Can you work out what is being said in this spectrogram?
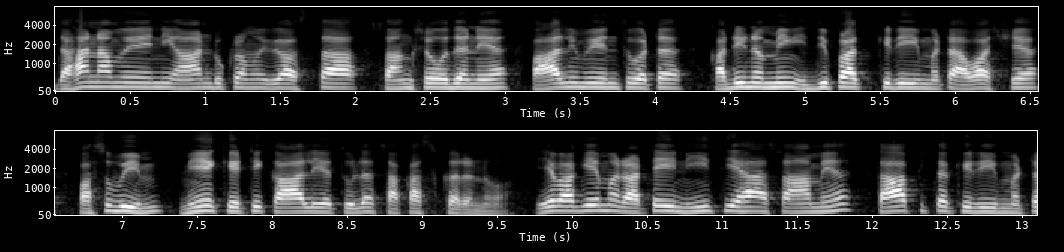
19 වෙනි ආණ්ඩු ක්‍රම ව්‍යවස්ථා සංශෝධනය පාර්ලිමේන්තුවට කඩිනමින් ඉදිරිපත් කිරීමට අවශ්‍ය පසුබිම් මේ කෙටි කාලය තුල සකස් කරනවා. ඒ වගේම රටේ නීතිය හා සාමය තාපිත කිරීමට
